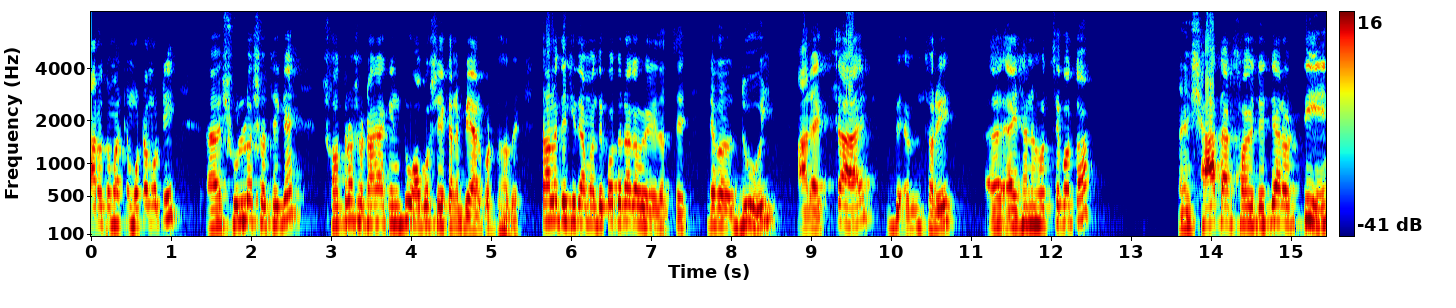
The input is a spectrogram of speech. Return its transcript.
আরও তোমাকে মোটামুটি ষোলোশো থেকে সতেরোশো টাকা কিন্তু অবশ্যই এখানে বেয়ার করতে হবে। তাহলে দেখি যে আমাদের কত টাকা হয়ে যাচ্ছে। দেখো, দুই আর এক চার সরি এখানে হচ্ছে কত? সাত আর ছয় দুই তেরো, তিন।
